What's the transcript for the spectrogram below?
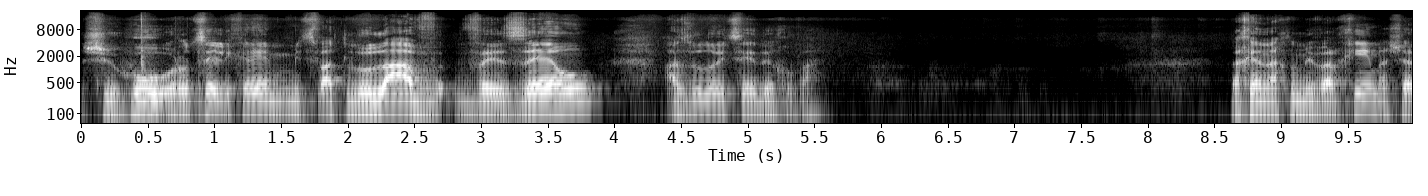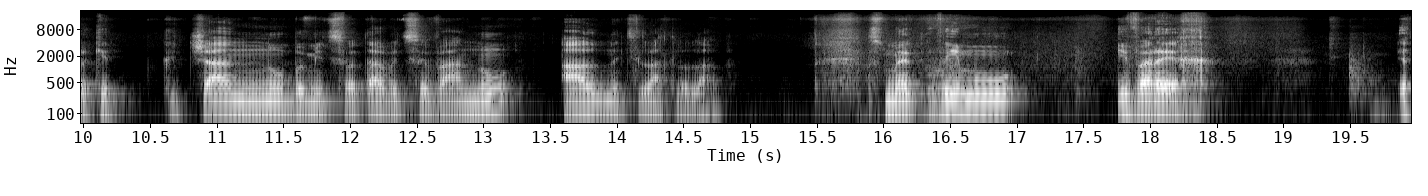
שהוא רוצה לקיים מצוות לולב וזהו, אז הוא לא יצא ידי חובה. לכן אנחנו מברכים אשר קידשנו במצוותיו וציוונו על נטילת לולב. זאת אומרת, ואם הוא יברך את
